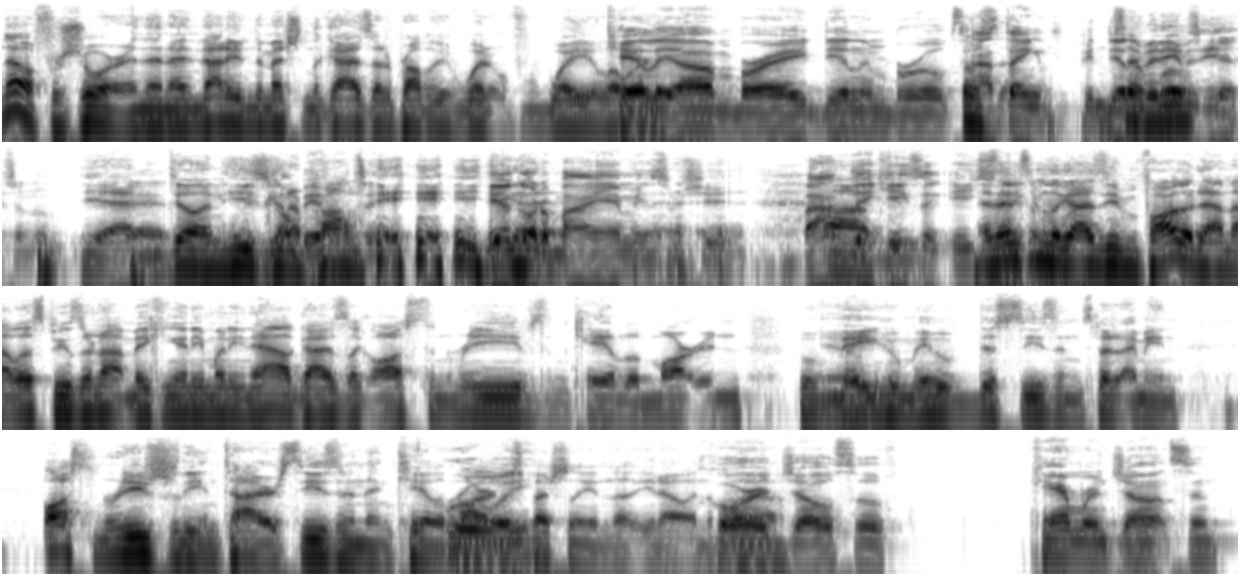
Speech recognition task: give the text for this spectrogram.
No, for sure. And then I- not even to mention the guys that are probably way, way lower. Kelly Oubre, Dillon Brooks. I think so, Dillon but Brooks catching them. yeah, Dillon, he's gonna be probably- he'll go to Miami and some shit. But I uh, think he's a, he's and then some of the guys even farther down that list because they're not making any money now. Guys like Austin Reaves and Caleb Martin who have made who moved this season. Especially, I mean, Austin Reaves for the entire season, and then Caleb Martin, especially in the you know in the Corey playoffs. Joseph, Cameron Johnson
